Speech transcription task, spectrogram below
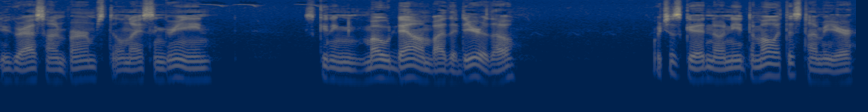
New grass on berm, still nice and green. It's getting mowed down by the deer though, which is good. No need to mow it this time of year.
